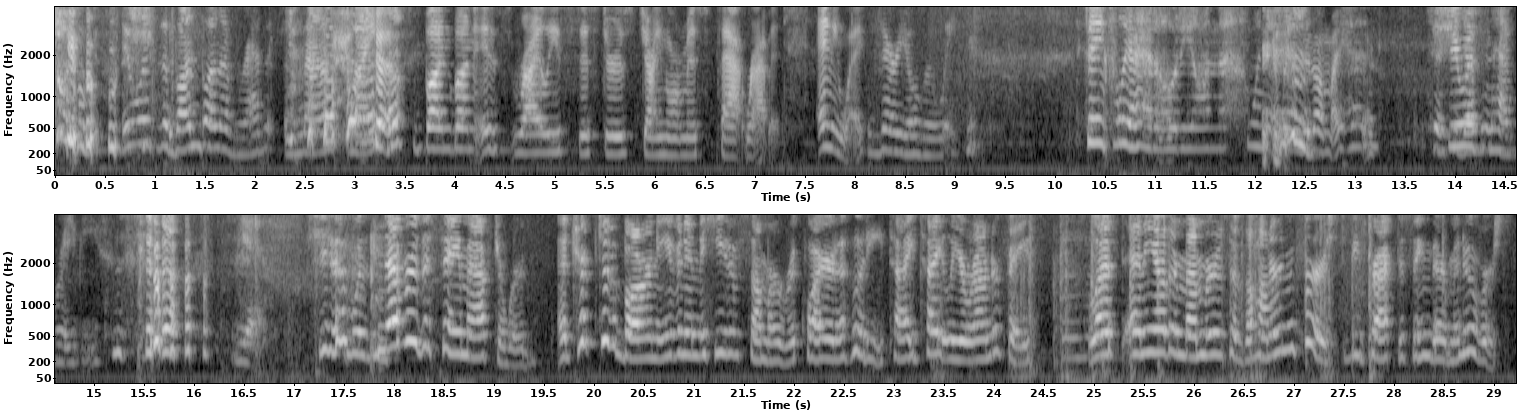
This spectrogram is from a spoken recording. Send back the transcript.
huge. It was the bun bun of rabbit mouse mice. Yes, Bun Bun is Riley's sister's ginormous fat rabbit. Anyway, Very overweight. thankfully I had a hoodie on when it landed on my head. So She she, was- doesn't have rabies. Yeah. She was never the same afterward. A trip to the barn, even in the heat of summer, required a hoodie tied tightly around her face, mm-hmm. lest any other members of the 101st be practicing their maneuvers.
